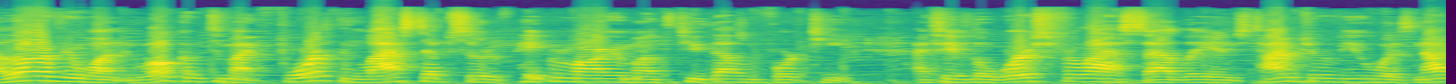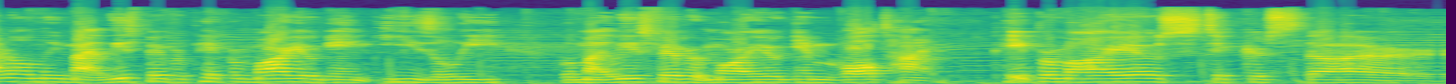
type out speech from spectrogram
Hello everyone and welcome to my fourth and last episode of Paper Mario Month 2014. I saved the worst for last sadly and it's time to review what is not only my least favorite Paper Mario game easily, but my least favorite Mario game of all time. Paper Mario Sticker Star.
